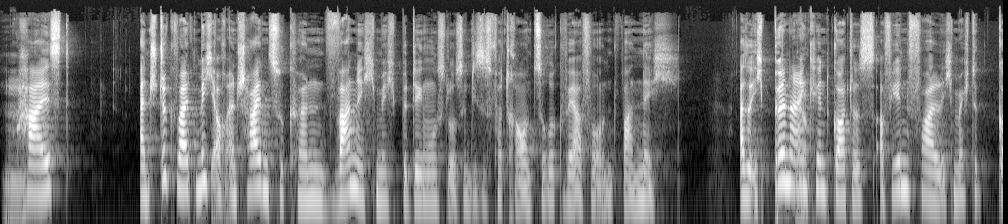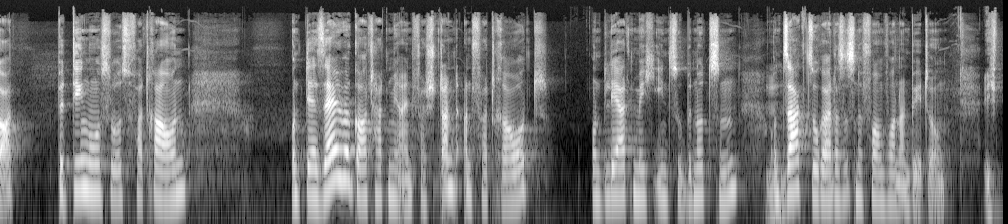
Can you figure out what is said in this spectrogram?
mhm. heißt, ein Stück weit mich auch entscheiden zu können, wann ich mich bedingungslos in dieses Vertrauen zurückwerfe und wann nicht. Also ich bin ein ja. Kind Gottes, auf jeden Fall. Ich möchte Gott bedingungslos vertrauen. Und derselbe Gott hat mir einen Verstand anvertraut und lehrt mich, ihn zu benutzen mhm. und sagt sogar, das ist eine Form von Anbetung. Ich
